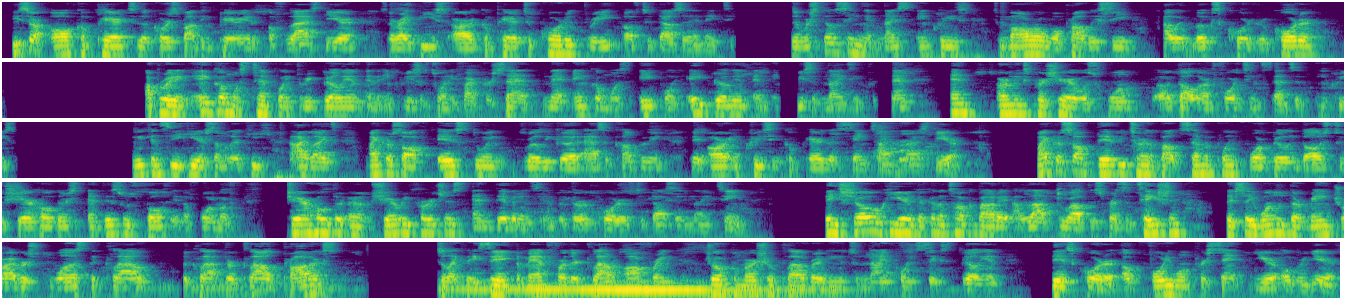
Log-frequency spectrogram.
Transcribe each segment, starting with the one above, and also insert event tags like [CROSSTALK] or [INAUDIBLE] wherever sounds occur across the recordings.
These are all compared to the corresponding period of last year. So right, these are compared to quarter three of 2018. So we're still seeing a nice increase. Tomorrow we'll probably see how it looks quarter to quarter. Operating income was 10.3 billion, an increase of 25%. Net income was 8.8 billion, an increase of 19%. And earnings per share was one uh, dollar and fourteen cents, an increase. We can see here some of the key highlights. Microsoft is doing really good as a company. They are increasing compared to the same time last year. Microsoft did return about $7.4 billion to shareholders, and this was both in the form of shareholder um, share repurchase and dividends in the third quarter of 2019. They show here, they're going to talk about it a lot throughout this presentation. They say one of their main drivers was the cloud, the cloud, their cloud products. So, like they say, demand for their cloud offering drove commercial cloud revenue to 9.6 billion this quarter, up 41% year over year.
